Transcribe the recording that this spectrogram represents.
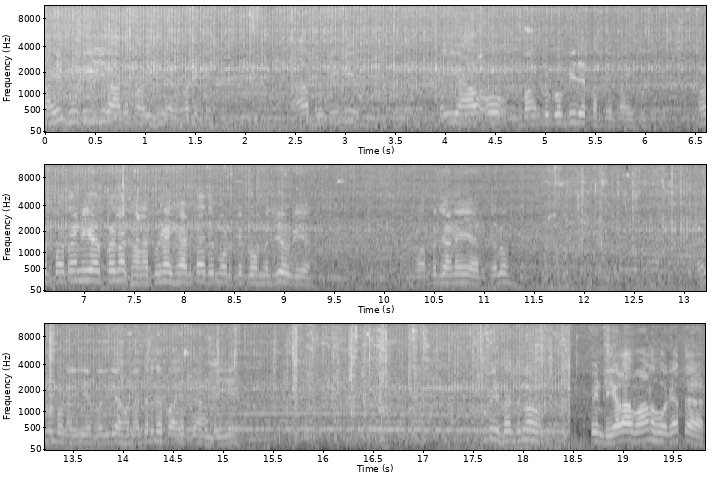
ਆਹੀ ਬੂਟੀ ਜੀ ਰਾਤ ਪਾਈ ਸੀ ਯਾਰ, ਵੱਢ ਕੇ। ਆਹ ਬੂਟੀ ਜੀ, ਇਹ ਆ ਉਹ ਬੰਦ ਗੋਭੀ ਦੇ ਪੱਤੇ ਪਾਈ ਸੀ। ਹੁਣ ਪਤਾ ਨਹੀਂ ਯਾਰ, ਪਹਿਲਾਂ ਖਾਣਾ ਪੀਣਾ ਛੱਡਤਾ ਤੇ ਮੁੜ ਕੇ ਗੁੰਮ ਜਿਹੇ ਹੋ ਗਏ ਆ। ਰੱਬ ਜਾਣੇ ਯਾਰ, ਚਲੋ। ਇਹਨੂੰ ਬਣਾਈਏ, ਵਧੀਆ। ਹੁਣ ਇਧਰਲੇ ਪਾਸੇ ਧਿਆਨ ਦਈਏ। ਵੀ ਸੱਜਣੋ, ਭਿੰਡੀ ਵਾਲਾ ਵਾਹਣ ਹੋ ਗਿਆ ਤਿਆਰ।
